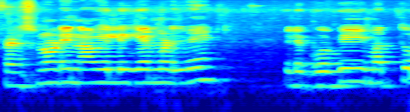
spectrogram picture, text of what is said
ಫ್ರೆಂಡ್ಸ್ ನೋಡಿ ನಾವು ಇಲ್ಲಿಗೆ ಏನು ಮಾಡಿದ್ವಿ? ಇಲ್ಲಿ ಗೋಬಿ ಮತ್ತು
